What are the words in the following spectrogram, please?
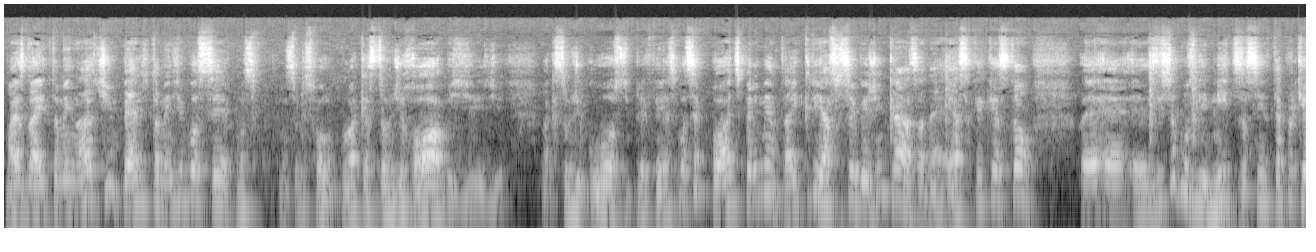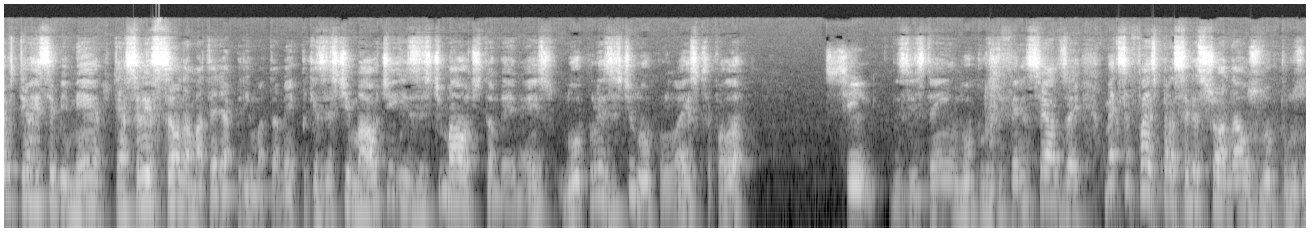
Mas daí também nada te impede também de você, como você, falou, por uma questão de hobby, de, de, uma questão de gosto, de preferência, você pode experimentar e criar sua cerveja em casa, né? Essa que é a questão é, é, existem alguns limites, assim, até porque tem o recebimento, tem a seleção da matéria-prima também, porque existe malte e existe malte também, não é isso? Lúpulo existe lúpulo, não é isso que você falou? Sim. Existem lúpulos diferenciados aí. Como é que você faz para selecionar os lúpulos,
